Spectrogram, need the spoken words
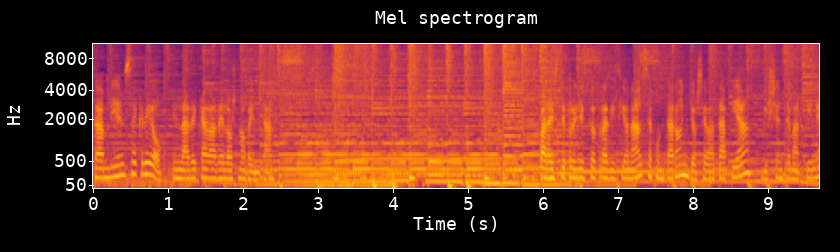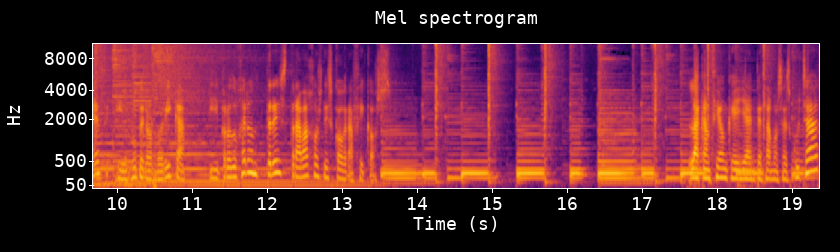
también se creó en la década de los 90. Para este proyecto tradicional se juntaron Joseba Tapia, Vicente Martínez y Rupert Ordorica y produjeron tres trabajos discográficos. La canción que ya empezamos a escuchar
